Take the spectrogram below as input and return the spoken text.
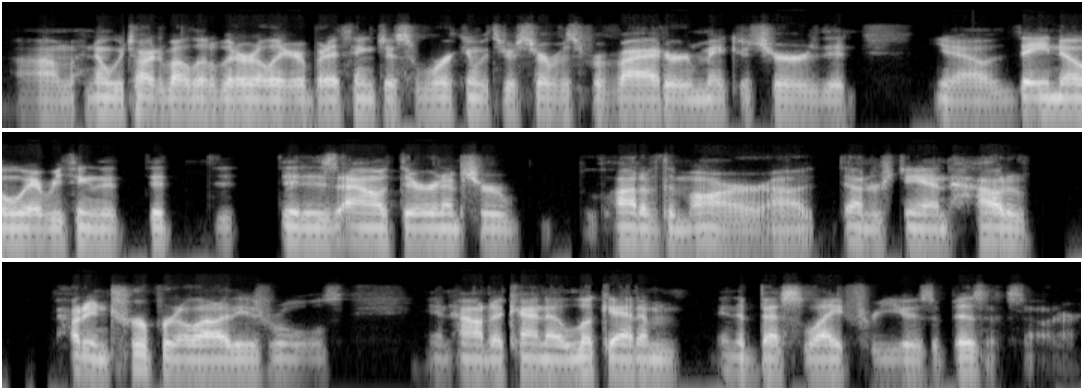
um, i know we talked about a little bit earlier but i think just working with your service provider and making sure that you know they know everything that that, that is out there and i'm sure a lot of them are uh, to understand how to how to interpret a lot of these rules and how to kind of look at them in the best light for you as a business owner.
